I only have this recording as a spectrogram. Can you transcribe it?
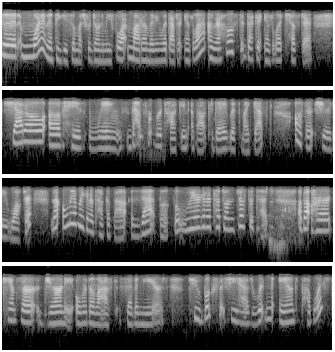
Morning, and thank you so much for joining me for Modern Living with Dr. Angela. I'm your host, Dr. Angela Chester. Shadow of His Wings. That's what we're talking about today with my guest, author Sheridy Walker. Not only are we going to talk about that book, but we're going to touch on just a touch about her cancer journey over the last seven years. Two books that she has written and published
